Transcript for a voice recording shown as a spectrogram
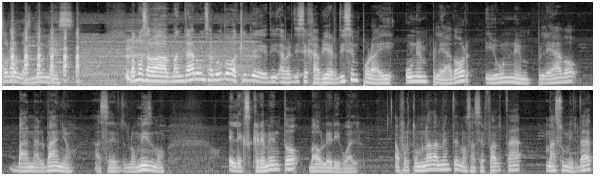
Solo los lunes. Vamos a mandar un saludo aquí de, a ver, dice Javier, dicen por ahí, un empleador y un empleado van al baño hacer lo mismo. El excremento va a oler igual. Afortunadamente nos hace falta más humildad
